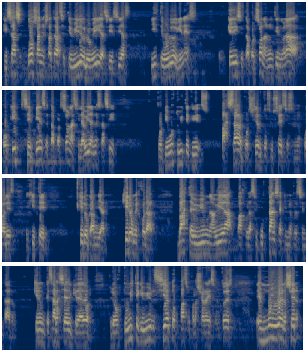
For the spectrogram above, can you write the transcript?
Quizás dos años atrás este video lo veías y decías, ¿y este boludo quién es? ¿Qué dice esta persona? No entiendo nada. ¿O qué se piensa esta persona si la vida no es así? Porque vos tuviste que pasar por ciertos sucesos en los cuales dijiste, quiero cambiar, quiero mejorar, basta vivir una vida bajo las circunstancias que me presentaron quiero empezar a ser el creador. Pero tuviste que vivir ciertos pasos para llegar a eso. Entonces, es muy bueno ser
